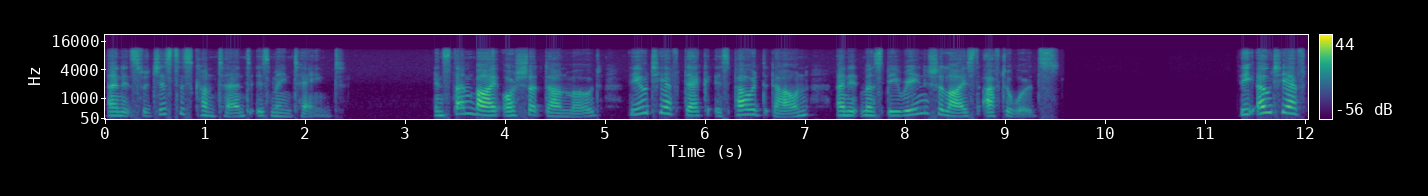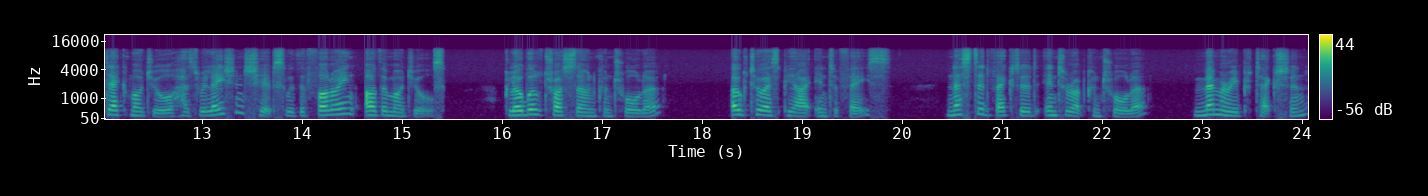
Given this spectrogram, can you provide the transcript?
and its register's content is maintained. In standby or shutdown mode, the OTF DEC is powered down and it must be reinitialized afterwards. The OTF DEC module has relationships with the following other modules. Global Trust Zone Controller, OCTO-SPI interface, Nested Vectored Interrupt Controller, Memory Protection,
